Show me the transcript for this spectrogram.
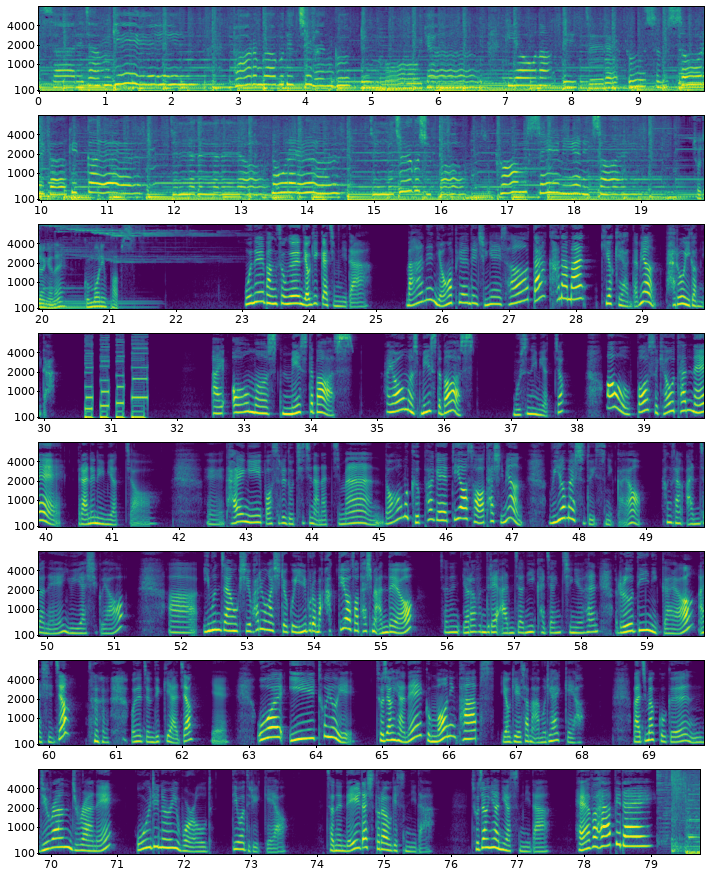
햇살에 담긴 바람과 부딪히는 구름 모양. 귀여운 아이들의 웃음소리가 귓가에 들려 들려 들려. 노래를 들려주고 싶어. So come see me anytime. 조정현의 굿모닝 팝스 오늘 방송은 여기까지입니다. 많은 영어 표현들 중에서 딱 하나만 기억해야 한다면 바로 이겁니다. I almost missed the bus. I almost missed the bus. 무슨 의미였죠? 어, 버스 겨우 탔네. 라는 의미였죠. 예, 다행히 버스를 놓치진 않았지만 너무 급하게 뛰어서 타시면 위험할 수도 있으니까요. 항상 안전에 유의하시고요. 아, 이 문장 혹시 활용하시려고 일부러 막 뛰어서 타시면 안 돼요. 저는 여러분들의 안전이 가장 중요한 로디니까요. 아시죠? 오늘 좀 느끼하죠? 예. 5월 2일 토요일 조정현의 Good Morning Pops 여기에서 마무리할게요. 마지막 곡은 듀란 듀란의 Ordinary World 띄워드릴게요. 저는 내일 다시 돌아오겠습니다. 조정현이었습니다. Have a happy day!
